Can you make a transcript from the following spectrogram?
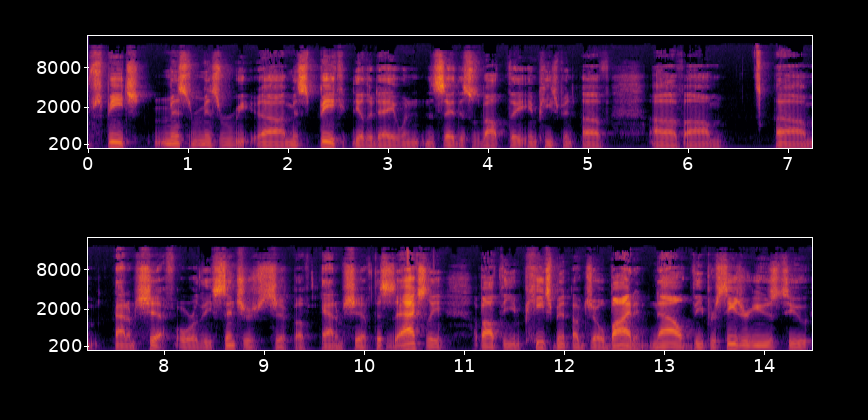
speech, miss miss uh, misspeak the other day when it said this was about the impeachment of of um, um, Adam Schiff or the censorship of Adam Schiff. This is actually about the impeachment of Joe Biden. Now, the procedure used to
